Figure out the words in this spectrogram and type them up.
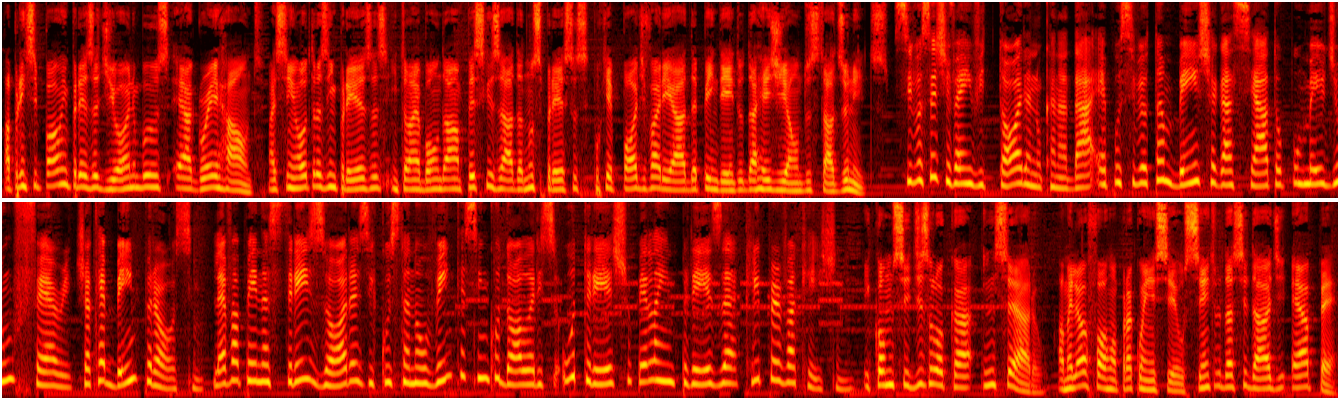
A principal empresa de ônibus é a Greyhound, mas tem outras empresas, então é bom dar uma pesquisada nos preços preços, porque pode variar dependendo da região dos Estados Unidos. Se você estiver em Vitória, no Canadá, é possível também chegar a Seattle por meio de um ferry, já que é bem próximo. Leva apenas 3 horas e custa 95 dólares o trecho pela empresa Clipper Vacation. E como se deslocar em Seattle? A melhor forma para conhecer o centro da cidade é a pé,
